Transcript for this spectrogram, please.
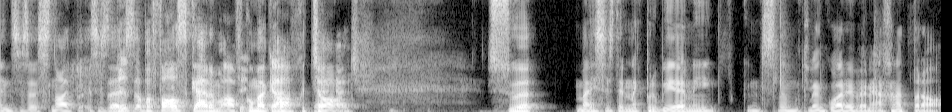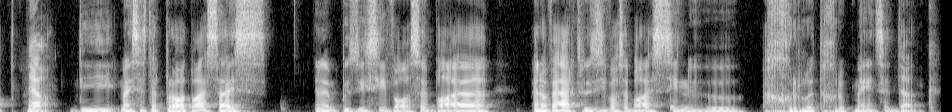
in soos 'n sniper. Soos 'n Dis- op 'n vals skerm af. Kom ek Go, af, go, gecharge. So my suster en ek probeer nie slim klink whatever nie. Ek gaan dit praat. Ja. die my suster praat baie sy's in 'n posisie waar sy baie in 'n werksposisie waar sy baie sien hoe 'n groot groep mense dink,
